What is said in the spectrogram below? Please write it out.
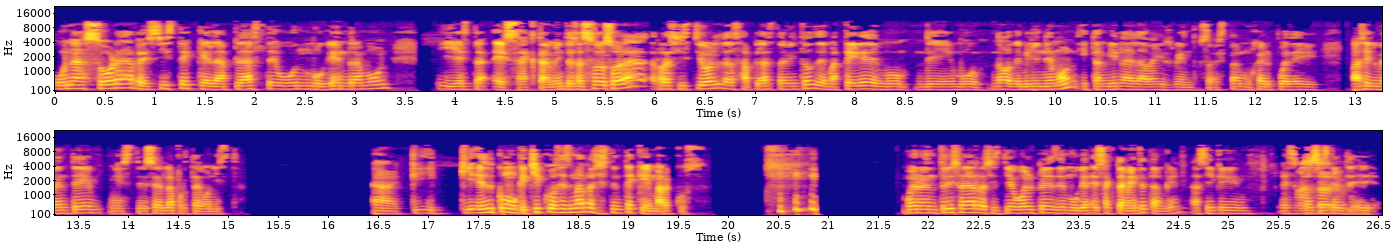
Una Sora resiste que la aplaste un Mugendramon y esta, exactamente, o sea, Sora resistió los aplastamientos de materia de, de no, de Milinemon y también la lava hirviendo. O sea, esta mujer puede fácilmente este, ser la protagonista. Ah, es como que chicos, es más resistente que Marcus. bueno, en Sora resistió golpes de Mugen, exactamente también, así que es consistente.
